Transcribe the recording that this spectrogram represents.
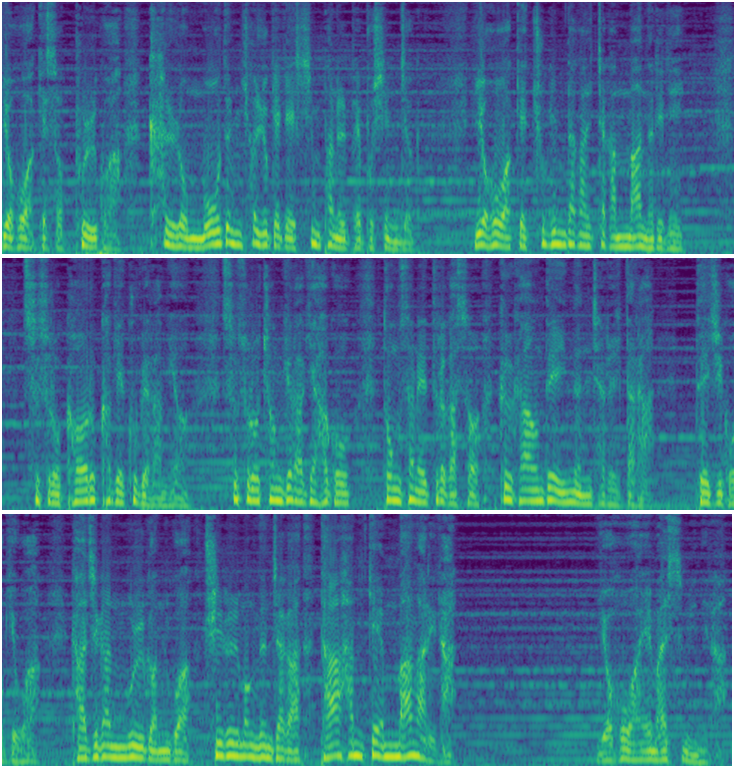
여호와께서 불과 칼로 모든 혈육에게 심판을 베푸신즉 여호와께 죽임당할 자가 많으리니 스스로 거룩하게 구별하며 스스로 정결하게 하고 동산에 들어가서 그 가운데 있는 자를 따라 돼지고기와 가증한 물건과 쥐를 먹는 자가 다 함께 망하리라 여호와의 말씀이니라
